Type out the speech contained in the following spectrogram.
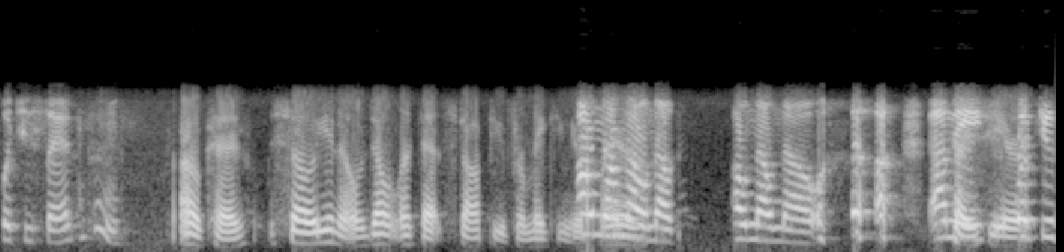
what you said. Hmm. Okay. So you know, don't let that stop you from making your Oh no plans. no no. Oh no no. I mean, what you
